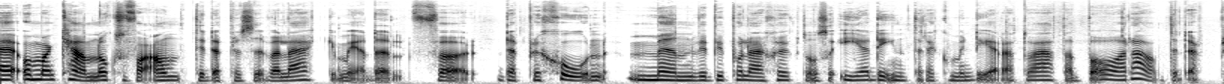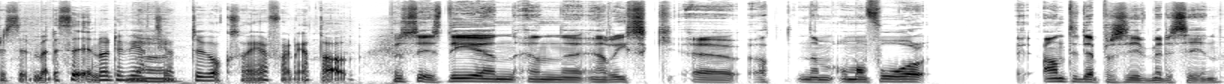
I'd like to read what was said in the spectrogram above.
Eh, och man kan också få antidepressiva läkemedel för depression. Men vid bipolär sjukdom så är det inte rekommenderat att äta bara antidepressiv medicin. Och det vet Nej. jag att du också har erfarenhet av. Precis, det är en, en, en risk eh, att när, om man får antidepressiv medicin,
